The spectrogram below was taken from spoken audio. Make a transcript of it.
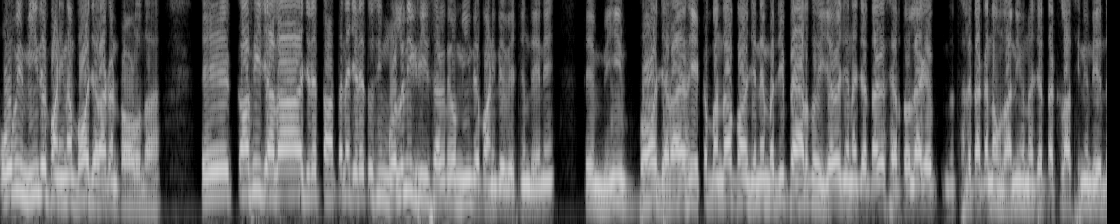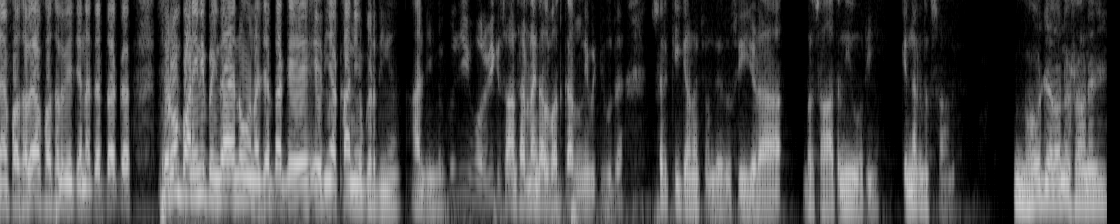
ਉਹ ਵੀ ਮੀਂਹ ਦੇ ਪਾਣੀ ਨਾਲ ਬਹੁਤ ਜ਼ਿਆਦਾ ਕੰਟਰੋਲ ਹੁੰਦਾ। ਤੇ ਕਾਫੀ ਜ਼ਿਆਦਾ ਜਿਹੜੇ ਤੱਤ ਨੇ ਜਿਹੜੇ ਤੁਸੀਂ ਮੁੱਲ ਨਹੀਂ ਖਰੀਦ ਸਕਦੇ ਉਹ ਮੀਂਹ ਦੇ ਪਾਣੀ ਦੇ ਵਿੱਚ ਹੁੰਦੇ ਨੇ। ਤੇ ਮੀਂਹ ਬਹੁਤ ਜ਼ਿਆਦਾ ਇੱਕ ਬੰਦਾ ਭਾਵੇਂ ਜਿੰਨੇ ਮਰਜ਼ੀ ਪੈਰ ਧੋਈ ਜਾਵੇ ਜਿੰਨਾ ਚਿਰ ਤੱਕ ਸਿਰ ਤੋਂ ਲੈ ਕੇ ਥੱਲੇ ਤੱਕ ਨਹਾਉਂਦਾ ਨਹੀਂ ਉਹਨਾਂ ਚਿਰ ਤੱਕ ਖਲਾਸੀ ਨਹੀਂ ਹੁੰਦੀ ਇਦਾਂ ਫਸਲ ਆ ਫਸਲ ਵੀ ਜਿੰਨਾ ਚਿਰ ਤੱਕ ਸਿਰੋਂ ਪਾਣੀ ਨਹੀਂ ਪੈਂਦਾ ਇਹਨੂੰ ਉਹਨਾਂ ਚਿਰ ਤੱਕ ਇਹ- ਇਹਦੀਆਂ ਅੱਖਾਂ ਨਹੀਂ ਉਗੜਦੀਆਂ। ਹਾਂਜੀ। ਬਿਲਕੁਲ ਜੀ ਹੋਰ ਵੀ ਕਿਸਾਨ ਸਾਡੇ ਨਾਲ ਗੱਲਬਾਤ ਕਰਨ ਲਈ ਮੌਜੂਦ ਹੈ। ਸਰ ਕੀ ਕਹਿਣਾ ਚਾਹੁੰਦੇ ਹੋ ਤੁਸੀਂ? ਜਿਹੜਾ ਬਰਸਾਤ ਨਹੀਂ ਹੋ ਰਹੀ ਕਿੰਨਾ ਕੁ ਨੁਕਸਾਨ ਹੈ? ਬਹੁਤ ਜ਼ਿਆਦਾ ਨੁਕਸਾਨ ਹੈ ਜੀ।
